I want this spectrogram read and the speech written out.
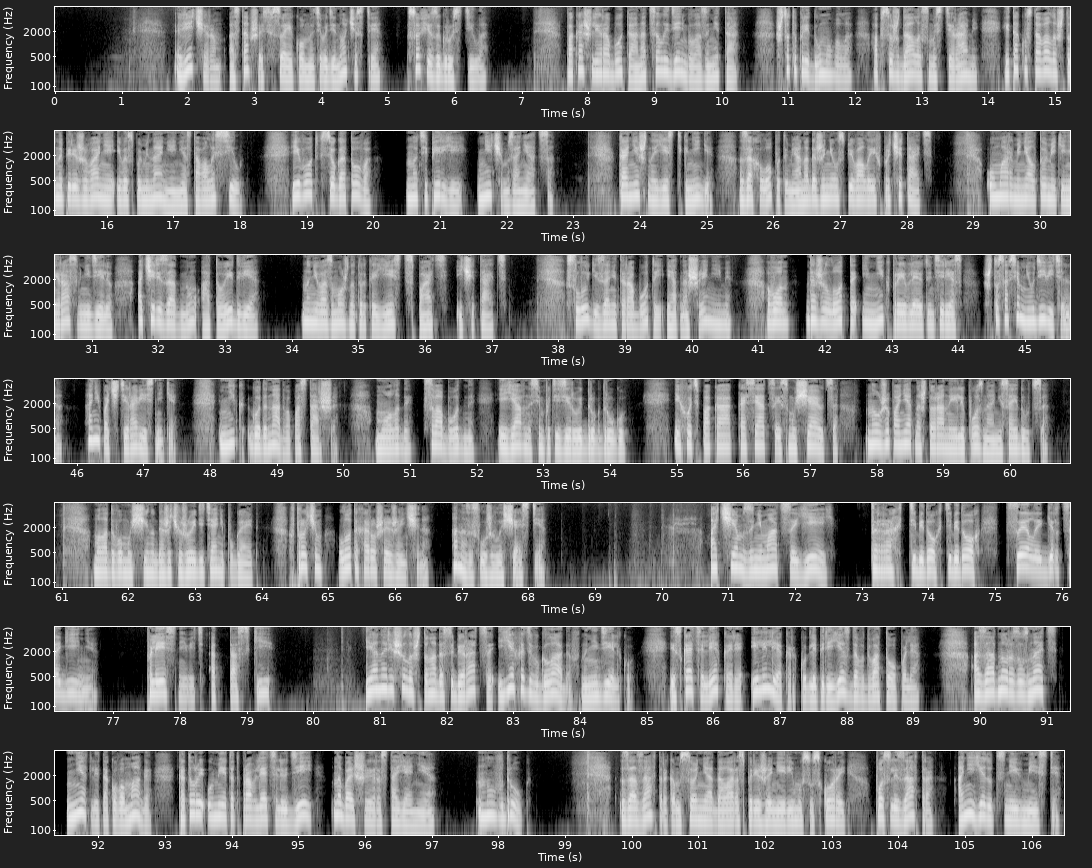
Вечером, оставшись в своей комнате в одиночестве, Софья загрустила. Пока шли работы, она целый день была занята — что-то придумывала, обсуждала с мастерами и так уставала, что на переживания и воспоминания не оставалось сил. И вот все готово, но теперь ей нечем заняться. Конечно, есть книги, за хлопотами она даже не успевала их прочитать. Умар менял томики не раз в неделю, а через одну, а то и две. Но невозможно только есть, спать и читать. Слуги заняты работой и отношениями. Вон, даже Лотта и Ник проявляют интерес, что совсем неудивительно. Они почти ровесники. Ник года на два постарше. Молоды, свободны и явно симпатизируют друг другу. И хоть пока косятся и смущаются, но уже понятно, что рано или поздно они сойдутся. Молодого мужчину даже чужое дитя не пугает. Впрочем, Лота хорошая женщина. Она заслужила счастье. А чем заниматься ей? Трах, тебе-дох, тебе-дох, целой герцогине. Плесневеть от тоски. И она решила, что надо собираться и ехать в Гладов на недельку, искать лекаря или лекарку для переезда в Два Тополя, а заодно разузнать, нет ли такого мага, который умеет отправлять людей на большие расстояния. Ну, вдруг. За завтраком Соня отдала распоряжение Римусу скорой. Послезавтра они едут с ней вместе.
